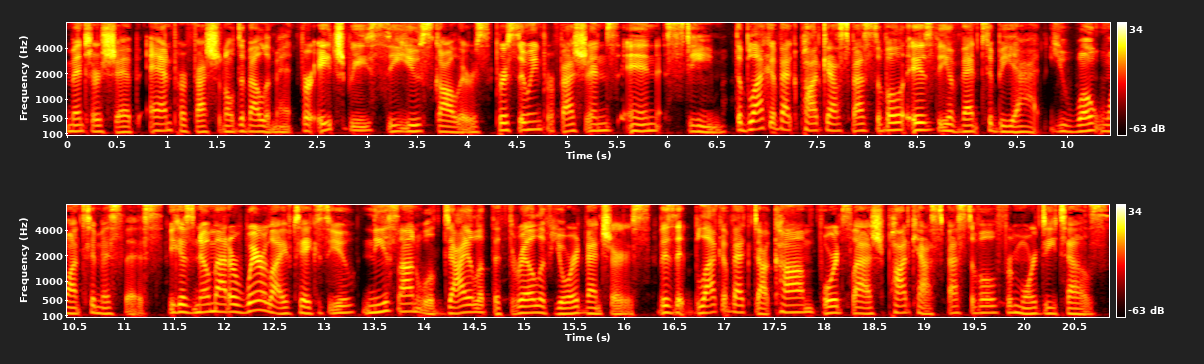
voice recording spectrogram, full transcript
mentorship, and professional development for HBCU scholars pursuing professions in STEAM. The Black Effect Podcast Festival is the event to be at. You won't want to miss this because no matter where life takes you, Nissan will dial up the thrill of your adventures. Visit blackeffect.com forward slash podcast festival for more details.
